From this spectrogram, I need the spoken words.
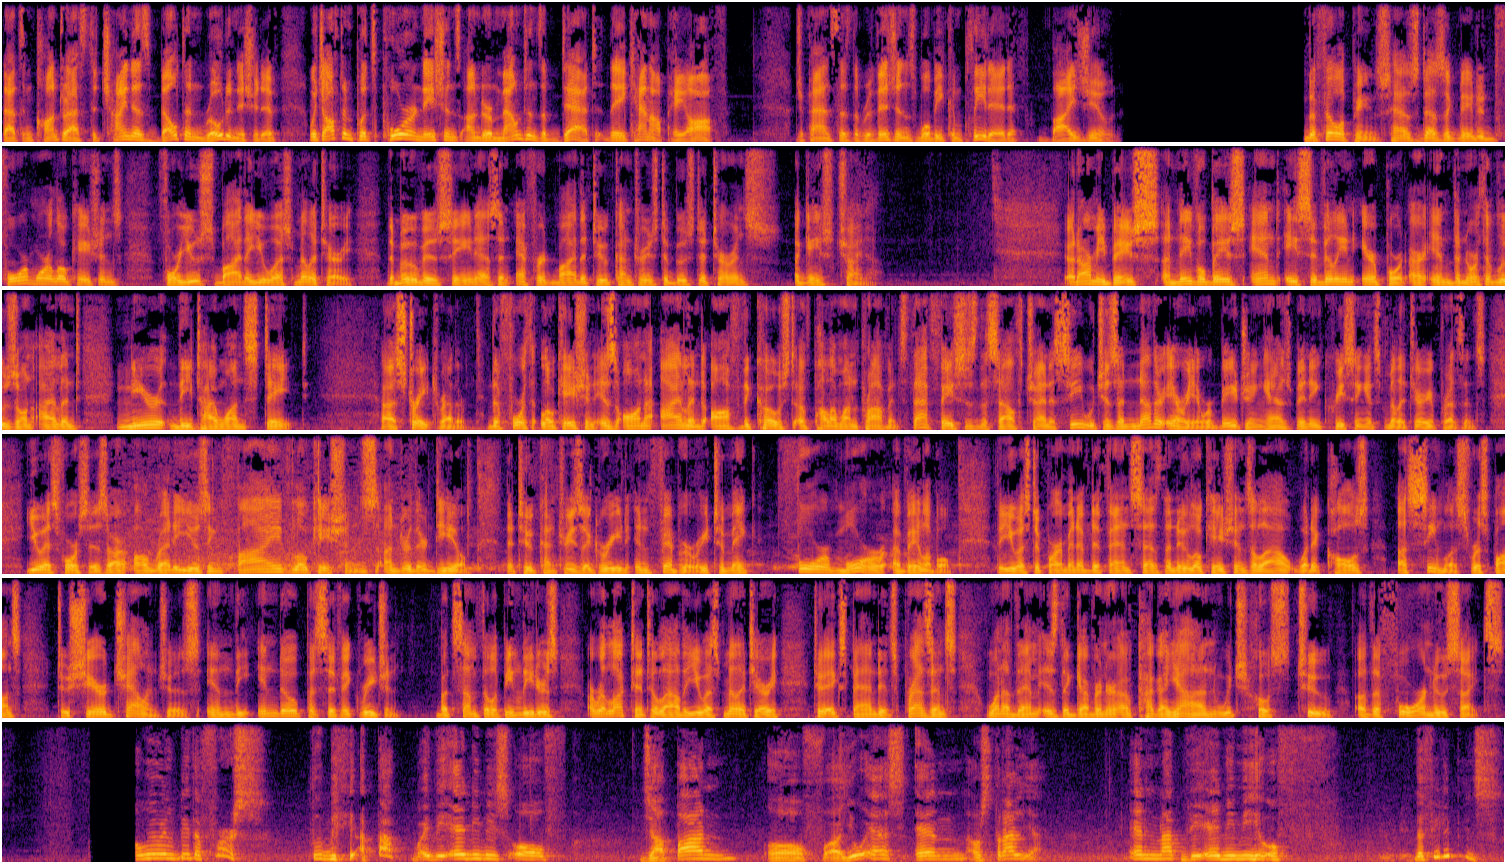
That's in contrast to China's Belt and Road Initiative, which often puts poorer nations under mountains of debt they cannot pay off. Japan says the revisions will be completed by June. The Philippines has designated four more locations for use by the U.S. military. The move is seen as an effort by the two countries to boost deterrence against China. An army base, a naval base, and a civilian airport are in the north of Luzon Island near the Taiwan state uh, Strait, rather. The fourth location is on an island off the coast of Palawan province. That faces the South China Sea, which is another area where Beijing has been increasing its military presence. U.S. forces are already using five locations under their deal. The two countries agreed in February to make four more available. The U.S. Department of Defense says the new locations allow what it calls a seamless response to shared challenges in the Indo Pacific region. But some Philippine leaders are reluctant to allow the U.S. military to expand its presence. One of them is the governor of Cagayan, which hosts two of the four new sites. We will be the first to be attacked by the enemies of Japan, of uh, US, and Australia, and not the enemy of the Philippines.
